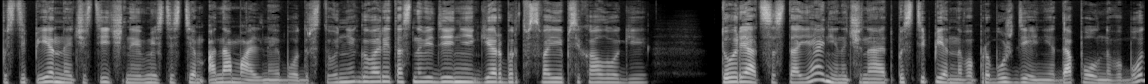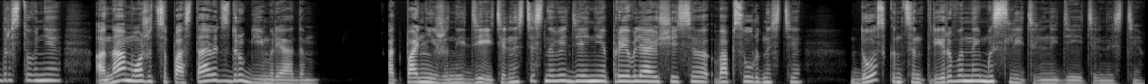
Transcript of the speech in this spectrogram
Постепенное, частичное вместе с тем аномальное бодрствование, говорит о сновидении Герберт в своей психологии, то ряд состояний, начиная от постепенного пробуждения до полного бодрствования, она может сопоставить с другим рядом. От пониженной деятельности сновидения, проявляющейся в абсурдности, до сконцентрированной мыслительной деятельности.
